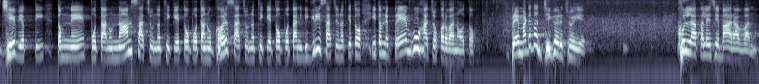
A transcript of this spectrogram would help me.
જે વ્યક્તિ તમને પોતાનું નામ સાચું નથી કહેતો, પોતાનું ઘર સાચું નથી કહેતો, પોતાની ડિગ્રી સાચું નથી કહેતો એ તમને પ્રેમ હું સાચો કરવાનો હતો? પ્રેમ માટે તો જીગર જોઈએ. ખુલ્લા કલેજે બહાર આવવાનું.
